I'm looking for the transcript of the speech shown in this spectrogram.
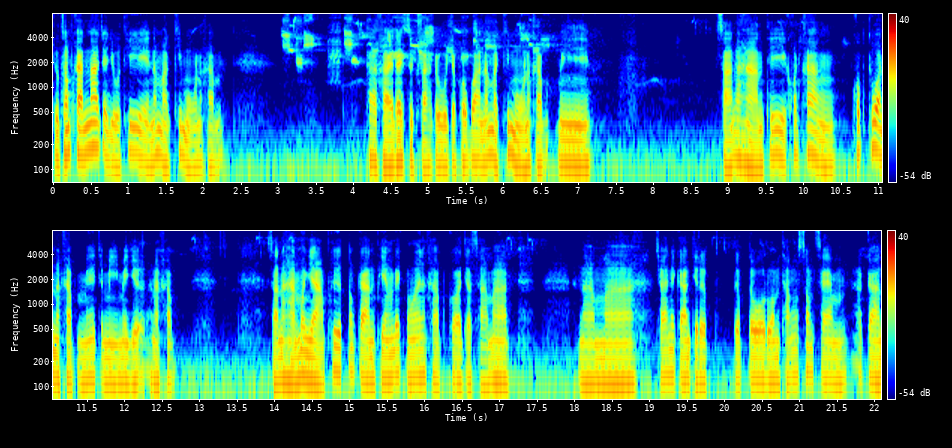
จุดสำคัญน่าจะอยู่ที่น้ำหมักขี้หมูนะครับ ถ้าใครได้ศึกษาดูจะพบว่าน้ำหมักขี้หมูนะครับ มีสารอาหารที่ค่อนข้างครบถ้วนนะครับ แม้จะมีไม่เยอะนะครับ สารอาหารบางอย่างพืชต้องการเพียงเล็กน้อยนะครับ ก็จะสามารถนำมาใช้ในการเจริญเติบโตรวมทั้งซ่อมแซมอาการ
